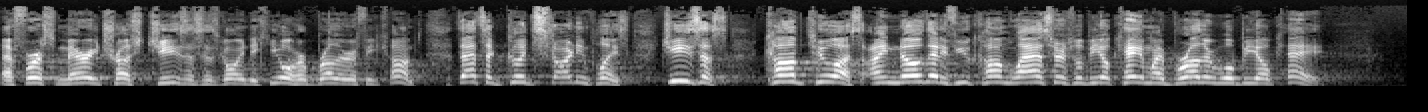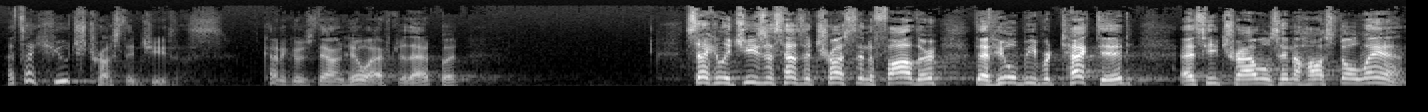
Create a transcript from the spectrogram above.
At first, Mary trusts Jesus is going to heal her brother if he comes. That's a good starting place. Jesus, come to us. I know that if you come, Lazarus will be okay, my brother will be okay. That's a huge trust in Jesus. Kind of goes downhill after that, but. Secondly, Jesus has a trust in the Father that he'll be protected as he travels in a hostile land.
